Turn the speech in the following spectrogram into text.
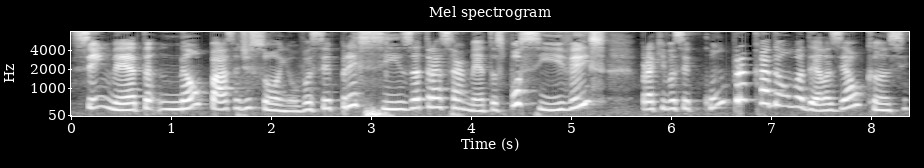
sem meta não passa de sonho. Você precisa traçar metas possíveis para que você cumpra cada uma delas e alcance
